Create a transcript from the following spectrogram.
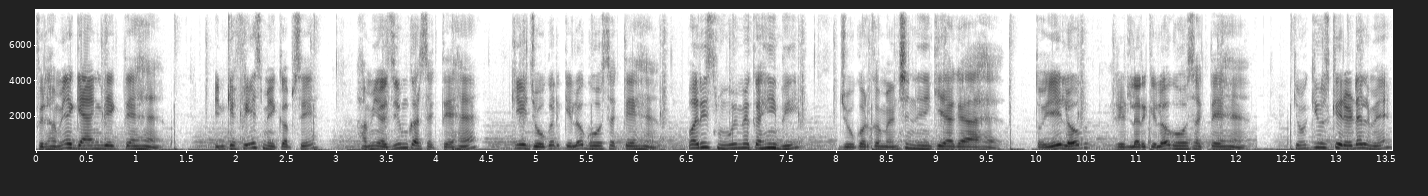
फिर हम ये गैंग देखते हैं। इनके फेस मेकअप से हम ये अज्यूम कर सकते हैं कि ये जोकर के लोग हो सकते हैं। पर इस मूवी में कहीं भी जोकर को मेंशन नहीं किया गया है। तो ये लोग रिडलर के लोग हो सकते हैं। क्योंकि उसके रिडल में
